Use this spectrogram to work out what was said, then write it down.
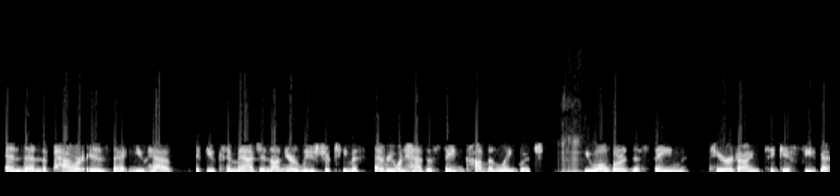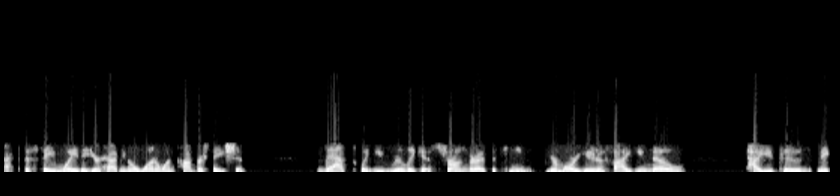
And then the power is that you have, if you can imagine on your leadership team, if everyone has the same common language, mm-hmm. you all learn the same paradigm to give feedback, the same way that you're having a one on one conversation. that's when you really get stronger as a team. You're more unified. You know how you can make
